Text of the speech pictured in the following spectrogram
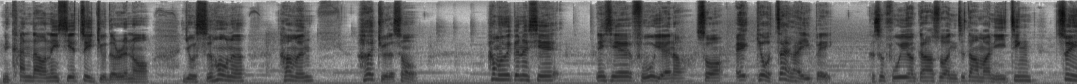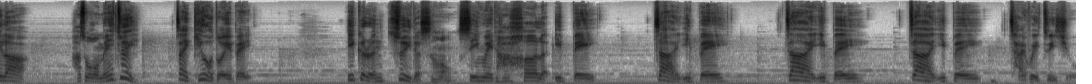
你看到那些醉酒的人哦，有时候呢，他们喝酒的时候，他们会跟那些。那些服务员呢说：“哎，给我再来一杯。”可是服务员跟他说：“你知道吗？你已经醉了。”他说：“我没醉，再给我多一杯。”一个人醉的时候，是因为他喝了一杯，再一杯，再一杯，再一杯，才会醉酒。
